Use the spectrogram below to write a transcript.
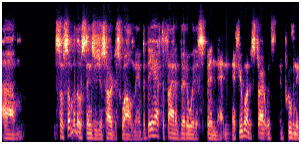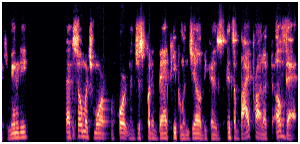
Um, so some of those things are just hard to swallow, man. But they have to find a better way to spin that. And if you're going to start with improving the community, that's so much more important than just putting bad people in jail because it's a byproduct of that.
